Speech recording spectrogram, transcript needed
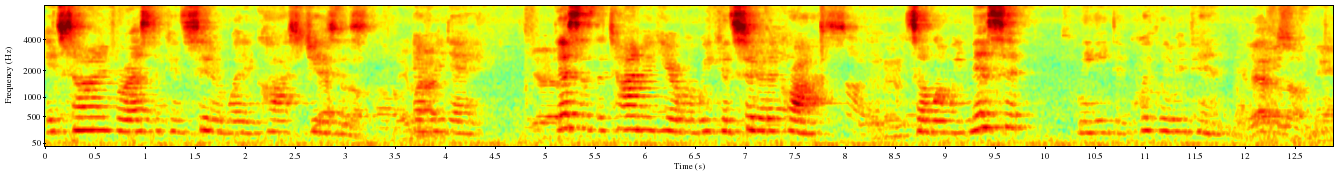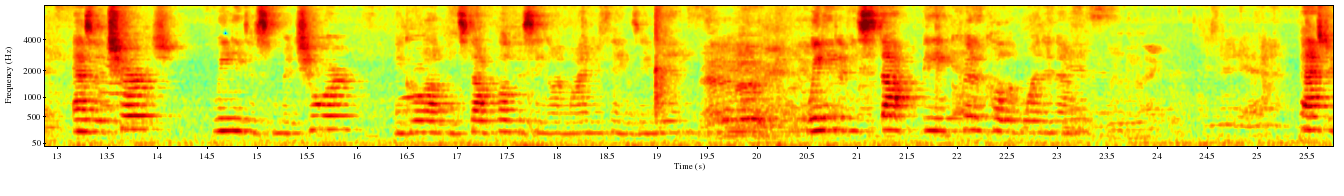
It's time for us to consider what it cost Jesus Lord. every day. Yes. This is the time of year when we consider the cross. Mhm. So when we miss it, we need to quickly repent. Yes. As a church, we need to mature and grow up and stop focusing on minor things. Amen. Hallelujah. We need to be stop being critical of one another. Mhm. Pastor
